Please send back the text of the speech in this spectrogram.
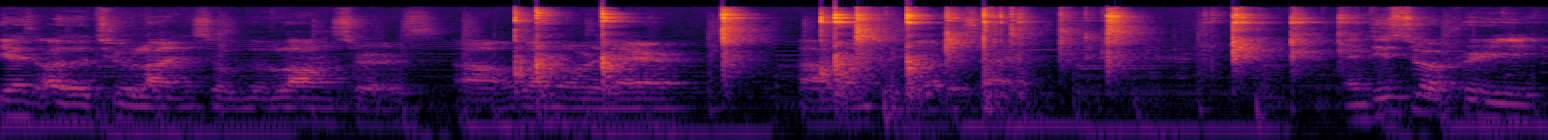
he has other two lines of the long serves, uh, one over there, uh, one to the other side. And these two are pretty,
